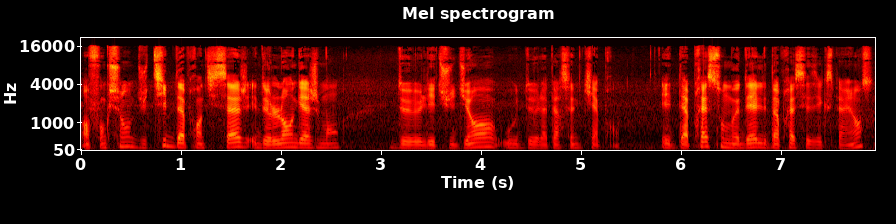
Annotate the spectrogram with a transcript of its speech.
en fonction du type d'apprentissage et de l'engagement de l'étudiant ou de la personne qui apprend. Et d'après son modèle, d'après ses expériences,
